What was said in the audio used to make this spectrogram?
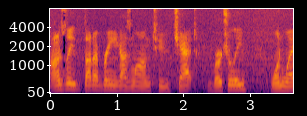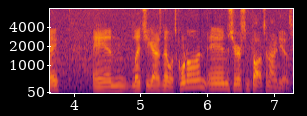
honestly thought I'd bring you guys along to chat virtually one way and let you guys know what's going on and share some thoughts and ideas.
